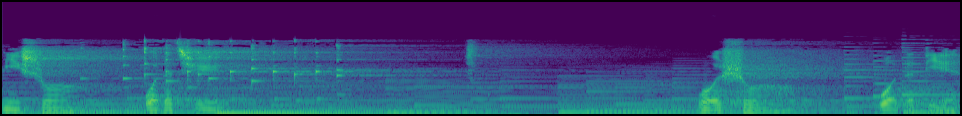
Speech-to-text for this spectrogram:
你说。我的菊，我说我的蝶，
